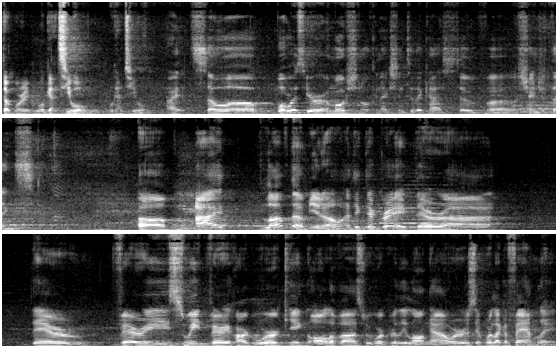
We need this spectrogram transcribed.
Don't worry, we'll get to you all. We'll get to you all. Alright, so uh, what was your emotional connection to the cast of uh, Stranger Things? Um, I love them. You know, I think they're great. They're uh, they're very sweet, very hardworking. All of us, we work really long hours, and we're like a family.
